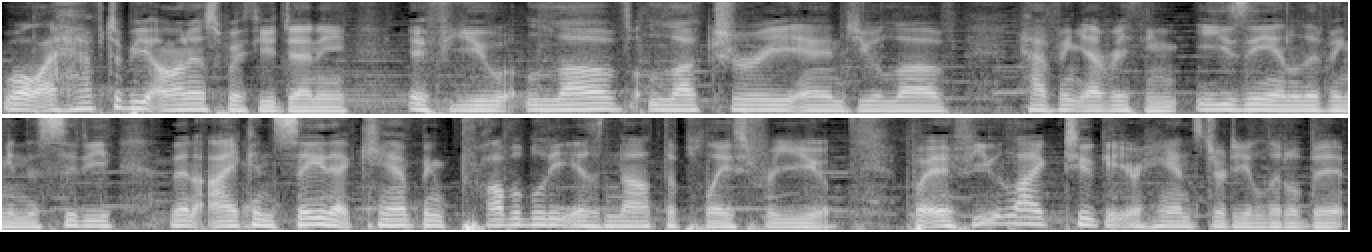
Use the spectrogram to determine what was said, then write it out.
Well, I have to be honest with you, Denny. If you love luxury and you love having everything easy and living in the city, then I can say that camping probably is not the place for you. But if you like to get your hands dirty a little bit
